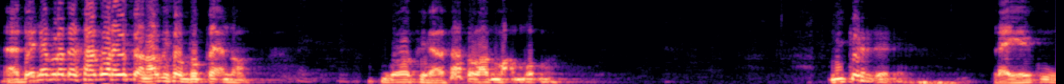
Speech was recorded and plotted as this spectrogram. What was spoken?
Nah, dia protes aku ora iso, aku bisa buktekno. Gua biasa sholat makmum. Mikir deh. Lah ya iku.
